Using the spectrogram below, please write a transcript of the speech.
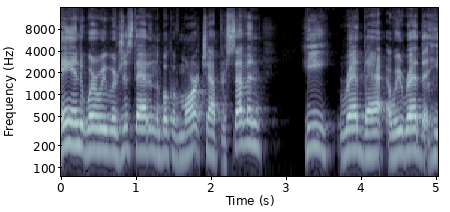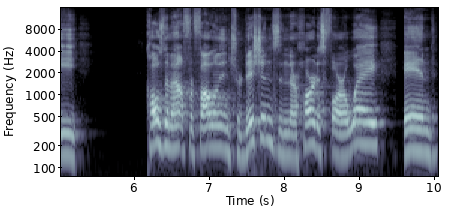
And where we were just at in the book of Mark, chapter 7, he read that, we read that he calls them out for following traditions and their heart is far away. And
